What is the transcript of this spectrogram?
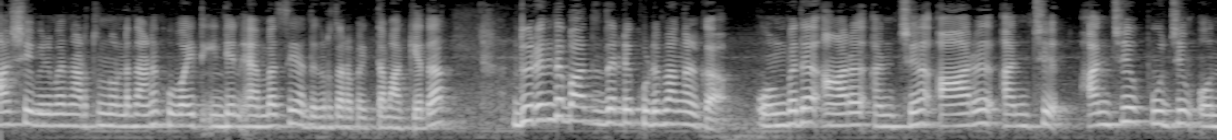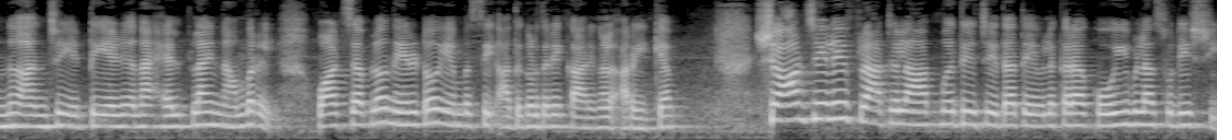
ആശയവിനിമയം നടത്തുന്നുണ്ടെന്നാണ് കുവൈറ്റ് ഇന്ത്യൻ എംബസി അധികൃതർ വ്യക്തമാക്കിയത്. ദുരന്തബാധിതരുടെ കുടുംബങ്ങൾക്ക് ഒൻപത് ആറ് അഞ്ച് ആറ് അഞ്ച് അഞ്ച് അഞ്ച് പൂജ്യം ഒന്ന് അഞ്ച് എട്ട് ഏഴ് എന്ന ഹെൽപ്പ് ലൈൻ നമ്പറിൽ വാട്സാപ്പിലോ നേരിട്ടോ എംബസി അധികൃതരെ കാര്യങ്ങൾ അറിയിക്കാം. ഷാർജയിലെ ഫ്ളാറ്റിൽ ആത്മഹത്യ ചെയ്ത തേവലക്കര കോയിവിള സ്വദേശി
